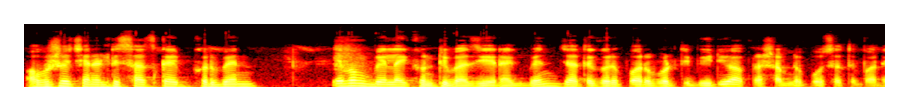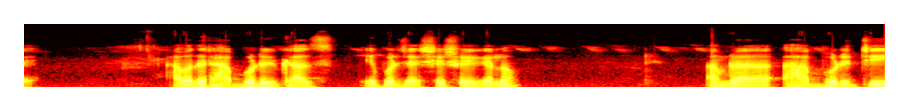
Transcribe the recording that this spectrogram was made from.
অবশ্যই চ্যানেলটি সাবস্ক্রাইব করবেন। এবং বেল আইকনটি বাজিয়ে রাখবেন যাতে করে পরবর্তী ভিডিও আপনার সামনে পৌঁছাতে পারে। আমাদের হাফ বডির কাজ এ পর্যায়ে শেষ হয়ে গেল। আমরা হাফ বডিটি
